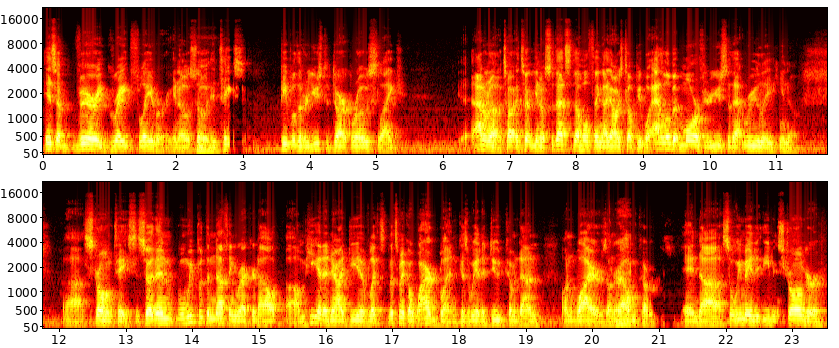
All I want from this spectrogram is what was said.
it's a very great flavor, you know. So mm-hmm. it takes people that are used to dark roast, like I don't know, it's, it's you know. So that's the whole thing. I always tell people add a little bit more if you're used to that really, you know, uh, strong taste. So then when we put the Nothing record out, um, he had an idea of let's let's make a wired blend because we had a dude coming down on wires on our right. album cover. And uh, so we made it even stronger,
